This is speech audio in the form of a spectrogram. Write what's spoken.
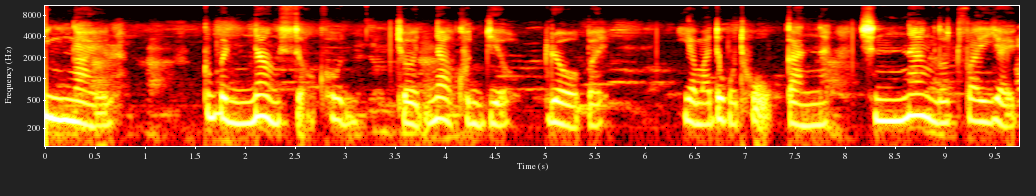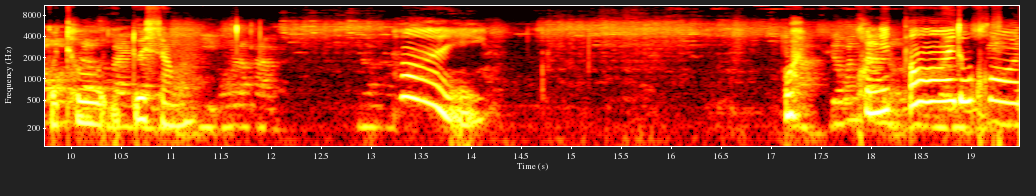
ยังไงล่ะก็เป็นนั่งสองคนเชิญหน้าคนเดียวรอไป อย่ามาดูถูกกันนะ ฉันนั่งรถไฟใหญ่กว่าเธออีกด้วยซ้ำเฮ้ยโอ้ยคนนี้โอ้ยทุกคน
